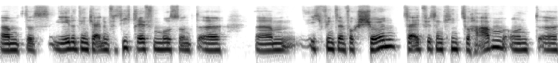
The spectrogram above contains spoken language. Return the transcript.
ähm, dass jeder die Entscheidung für sich treffen muss. Und äh, ähm, ich finde es einfach schön, Zeit für sein Kind zu haben und, äh,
